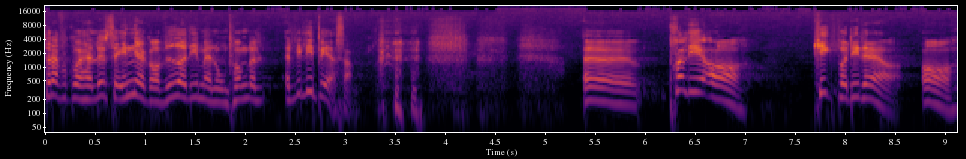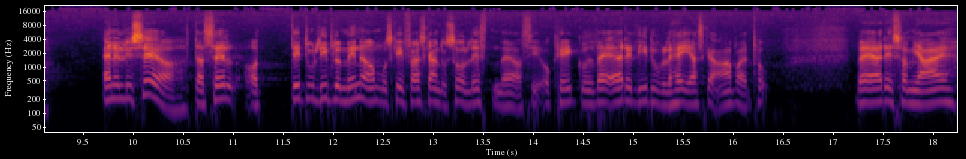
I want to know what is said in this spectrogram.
Så derfor kunne jeg have lyst til, inden jeg går videre lige med nogle punkter, at vi lige beder sammen. øh, prøv lige at kigge på de der og analysere dig selv og det, du lige blev mindet om, måske første gang du så listen der, og sige, okay Gud, hvad er det lige, du vil have, jeg skal arbejde på? Hvad er det, som jeg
